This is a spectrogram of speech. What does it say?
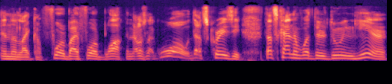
in a like a four by four block. And i was like whoa that's crazy. That's kind of what they're doing here.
